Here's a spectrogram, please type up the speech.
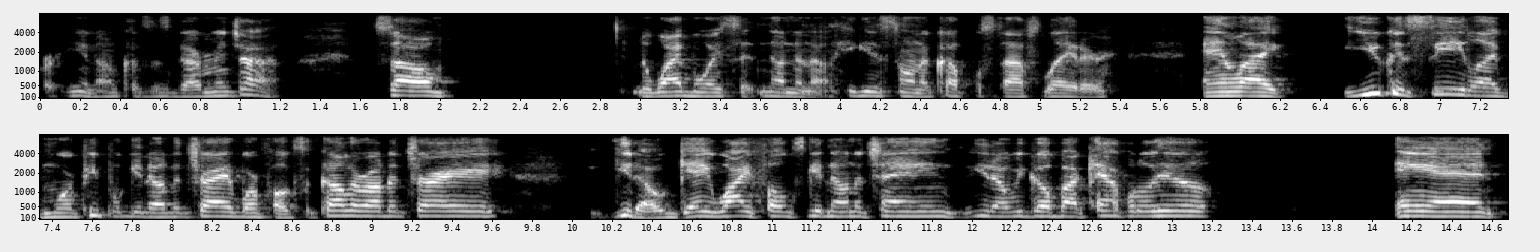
or, you know because it's government job. So the white boy said no no no. He gets on a couple stops later. And like you could see like more people get on the train more folks of color on the train you know gay white folks getting on the train you know we go by capitol hill. And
